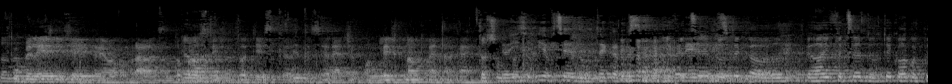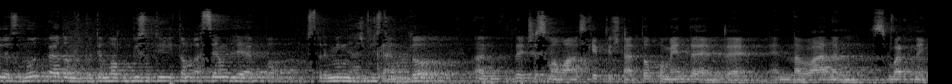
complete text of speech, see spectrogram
V beležnici je treba popraviti, sem to Ja. prav slišal. To je tisto, ki- se reče po angliški notepad, ali kaj? točno Ja, tako. IFC je doteka, da se beležnice. ja, IFC doteka lahko pride z notepadom in potem lahko v bistvu ti tam asemblje pa spreminjaš. To, a, zdaj, če smo malo skeptični, to pomeni, da, da en navaden smrtnik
